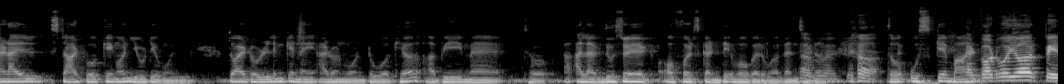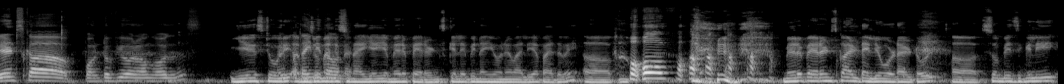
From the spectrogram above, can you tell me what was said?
and I will start working on YouTube only तो आई टोल्ड हिम कि नहीं I don't want to work here अभी मैं तो अलग दूसरे ऑफर्स कंटे वो करूँगा कंसिडर हाँ तो उसके बाद and what were your parents का point of view around all this ये स्टोरी अभी जो मैंने सुनाई है ये मेरे पेरेंट्स के लिए भी नहीं होने वाली है बाय द वे मेरे पेरेंट्स को I tell you what I told so basically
